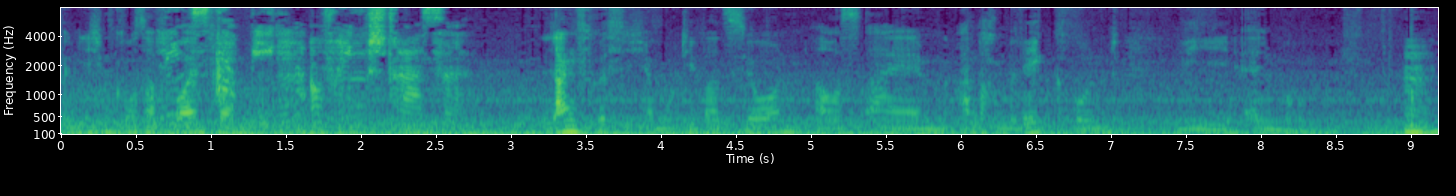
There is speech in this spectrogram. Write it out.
bin ich ein großer Freund Links von abbiegen auf Ringstraße. langfristiger Motivation aus einem anderen Beweggrund wie Ellenbogen. Hm.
